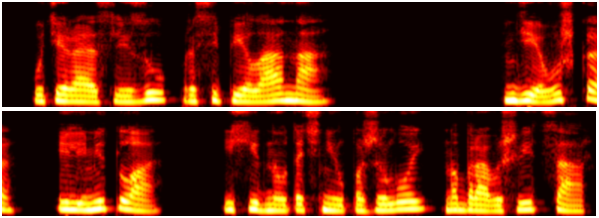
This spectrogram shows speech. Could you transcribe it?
— утирая слезу, просипела она. «Девушка или метла?» ехидно уточнил пожилой, но бравый швейцар.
